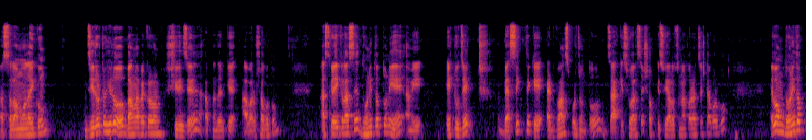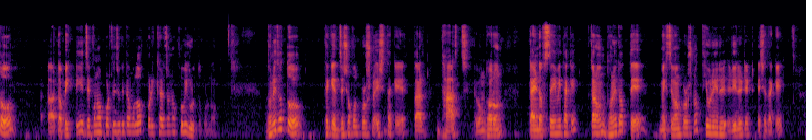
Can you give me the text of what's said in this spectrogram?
আসসালামু আলাইকুম। Zero two hero Bangla ব্যাকরণ সিরিজে আপনাদেরকে আবারও স্বাগতম। আজকের এই ক্লাসে ধ্বনিতত্ত্ব নিয়ে আমি এ টু জেড বেসিক থেকে অ্যাডভান্স পর্যন্ত যা কিছু আছে সব কিছুই আলোচনা করার চেষ্টা করব। এবং ধ্বনিতত্ত্ব টপিকটি যে কোনো প্রতিযোগিতামূলক পরীক্ষার জন্য খুবই গুরুত্বপূর্ণ। ধ্বনিতত্ত্ব থেকে যে সকল প্রশ্ন এসে থাকে, তার ধাঁচ এবং ধরন কাইন্ড অফ সেমই থাকে। কারণ ধ্বনিতত্ত্বে ম্যাক্সিমাম প্রশ্ন থিওরি রিলেটেড এসে থাকে।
